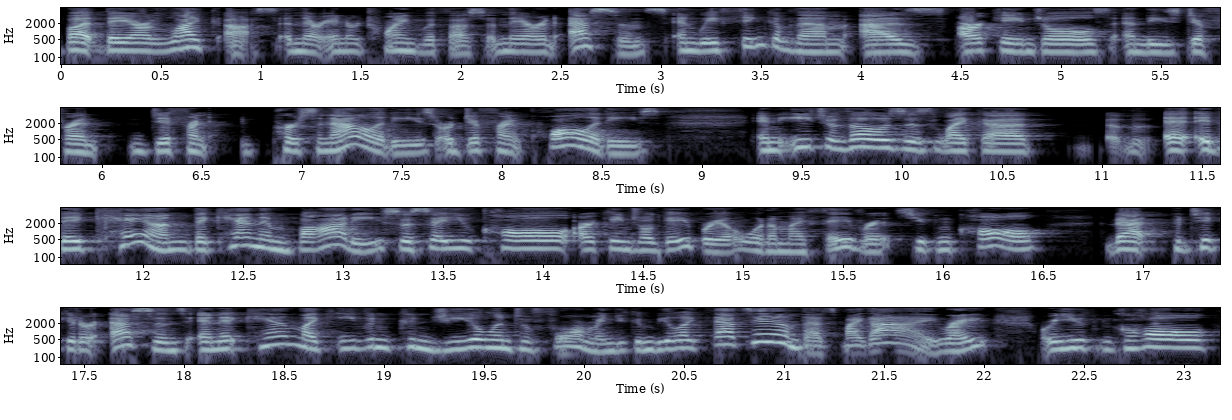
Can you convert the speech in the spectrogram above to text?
but they are like us and they're intertwined with us and they're an essence and we think of them as archangels and these different different personalities or different qualities and each of those is like a, a they can they can embody so say you call archangel gabriel one of my favorites you can call that particular essence and it can like even congeal into form and you can be like that's him that's my guy right? Or you can call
